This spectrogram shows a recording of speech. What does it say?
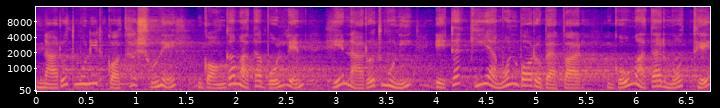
নারদ মুনির কথা শুনে গঙ্গা মাতা বললেন, হে নারদ মুনি এটা কি এমন বড় ব্যাপার? গোমাতার মধ্যে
